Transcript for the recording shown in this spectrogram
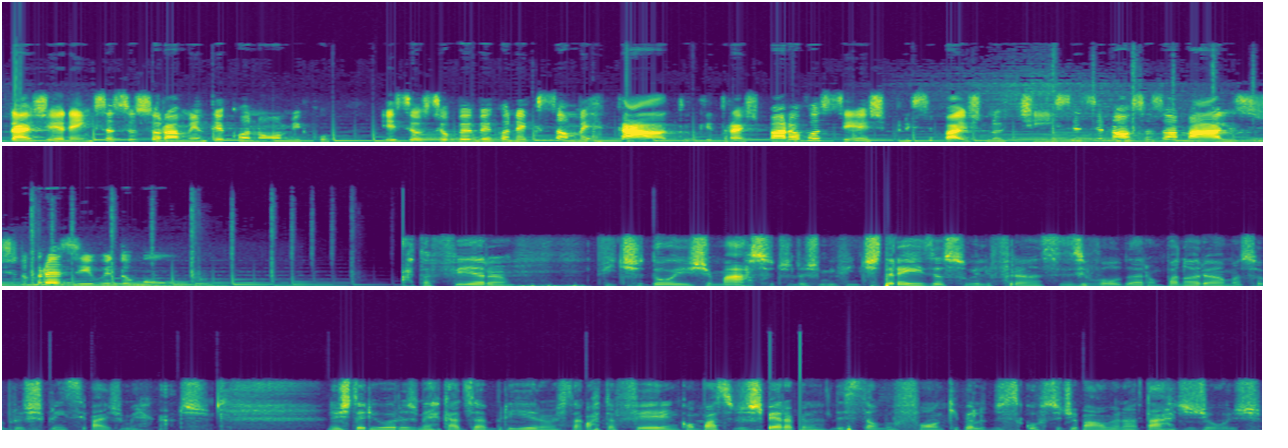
da Gerência Assessoramento Econômico. Esse é o seu Bebê Conexão Mercado, que traz para você as principais notícias e nossas análises do Brasil e do mundo. Quarta-feira, 22 de março de 2023, eu sou Eli Francis e vou dar um panorama sobre os principais mercados. No exterior, os mercados abriram esta quarta-feira em compasso de espera pela decisão do FONC e pelo discurso de Powell na tarde de hoje.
